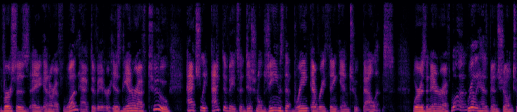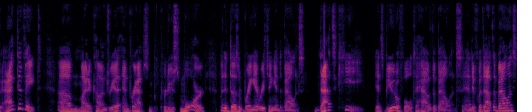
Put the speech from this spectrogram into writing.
versus a NRF1 activator is the NRF2 actually activates additional genes that bring everything into balance. Whereas an NRF1 really has been shown to activate um, mitochondria and perhaps produce more, but it doesn't bring everything into balance. That's key it's beautiful to have the balance. And if without the balance,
